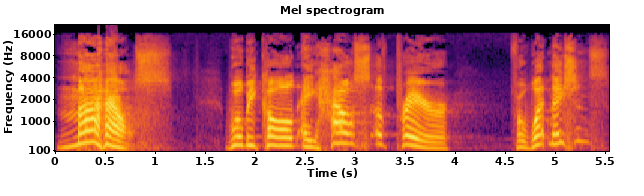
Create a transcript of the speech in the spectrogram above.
My house will be called a house of prayer for what nations?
